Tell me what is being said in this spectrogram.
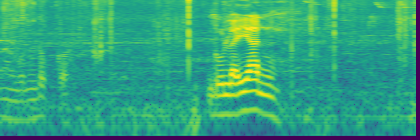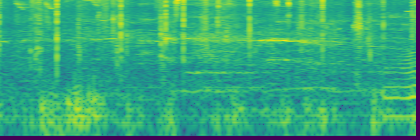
Ang bundok ko gulayan. Hmm.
